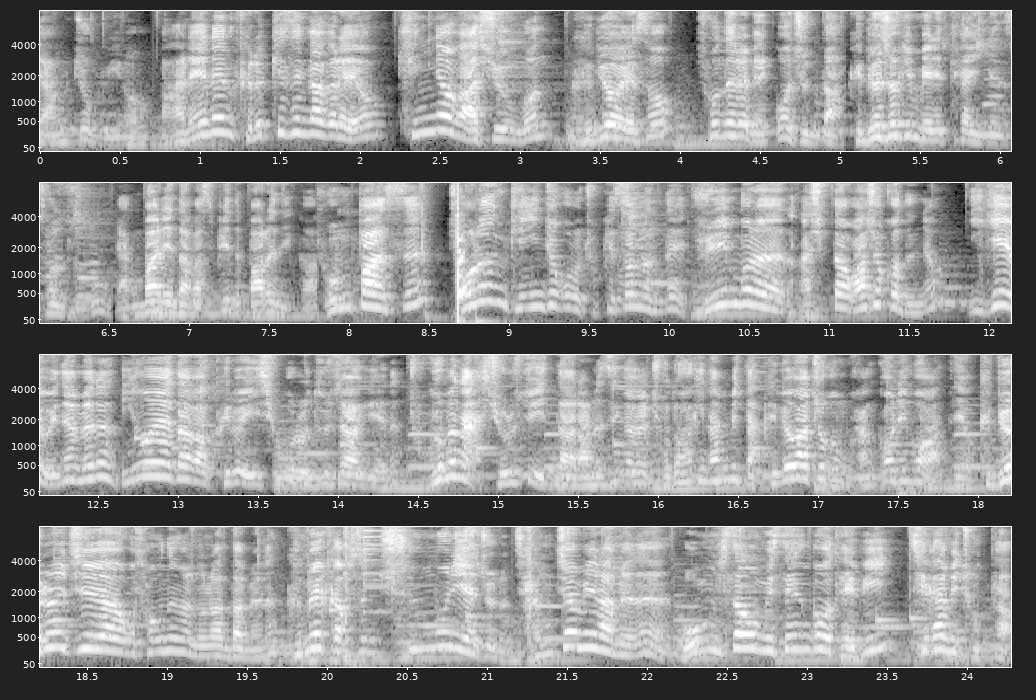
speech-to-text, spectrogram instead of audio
양쪽 위너. 만에는 그렇게 생각을 해요. 킹력 아쉬운 건 급여에서 손해를 메꿔준다. 급여적인 메리트가 있는 선수고 양발에다가 스피드 빠르니까. 존 판스? 저는 개인적으로 좋게 썼는데 주인분은 아쉽다고 하셨거든요. 이게 왜냐면은 잉어에다가 급여 29를 투자하기에는 조금은 아쉬울 수 있다라는 생각을 저도 하긴 합니다. 급여가 조금 관건인 것 같아요. 급여를 제외하고 성능을 논한다면은 금액값은 충분히 해주는 장점이라면은 몸싸움이 센 거 대비 체감이 좋다.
